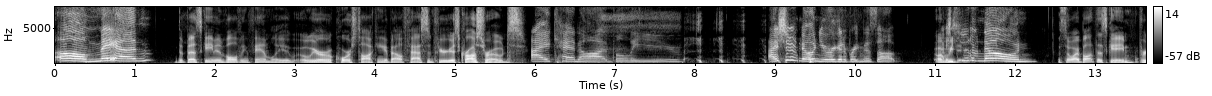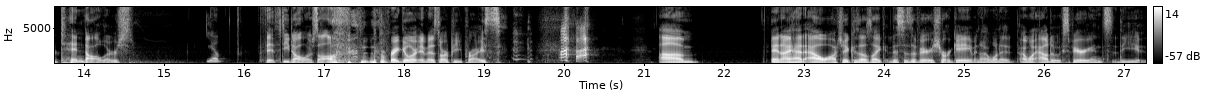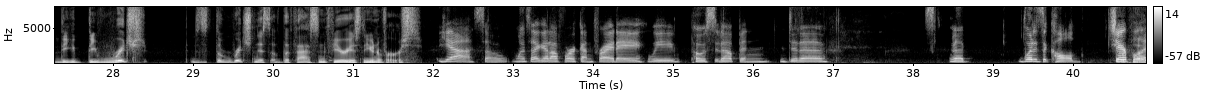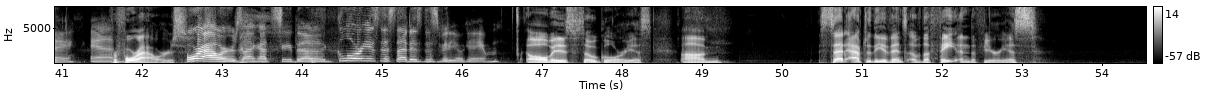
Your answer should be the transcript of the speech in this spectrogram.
oh man. The best game involving family. We are of course talking about Fast and Furious Crossroads. I cannot believe. I should have known you were going to bring this up. Uh, I we should have known. so I bought this game for ten dollars, Yep. fifty dollars off the regular MSRP price. um, and I had Al watch it because I was like, "This is a very short game, and I wanted I want Al to experience the the the rich, the richness of the Fast and Furious universe." Yeah. So once I got off work on Friday, we posted up and did a, a what is it called? Share play. play. And For four hours. four hours, I got to see the gloriousness that is this video game. Oh, it is so glorious. Um, set after the events of the Fate and the Furious.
